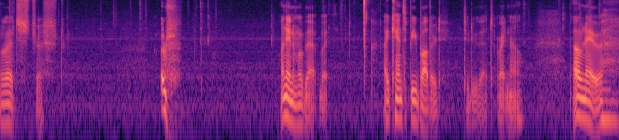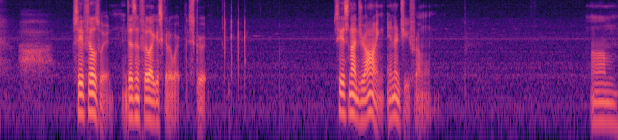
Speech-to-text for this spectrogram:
let's just I need to move that, but I can't be bothered to do that right now. Oh no. See, it feels weird. It doesn't feel like it's gonna work. Screw it. See, it's not drawing energy from them. Um.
